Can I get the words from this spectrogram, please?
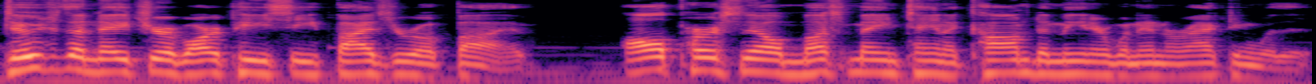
Due to the nature of RPC-505, all personnel must maintain a calm demeanor when interacting with it.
